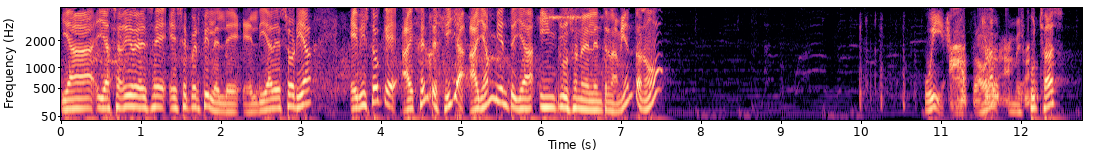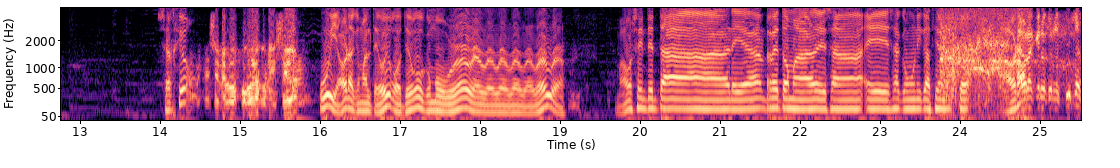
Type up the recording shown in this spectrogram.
y a, y a seguir ese, ese perfil, el de El Día de Soria. He visto que hay gentecilla, hay ambiente ya incluso en el entrenamiento, ¿no? Uy, ahora, ¿me escuchas? ¿Sergio? Uy, ahora qué mal te oigo, te oigo como... Vamos a intentar eh, retomar esa, esa comunicación. co- ¿Ahora? Ahora creo que me escuchas.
